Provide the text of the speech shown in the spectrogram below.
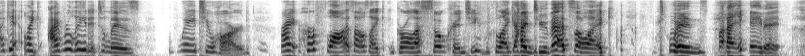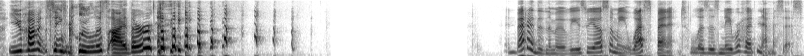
I get like I related to Liz way too hard. Right, her flaws. I was like, "Girl, that's so cringy." But like I do that, so like twins, but I hate it. You haven't seen Clueless either? And better than the movies, we also meet Wes Bennett, Liz's neighborhood nemesis.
